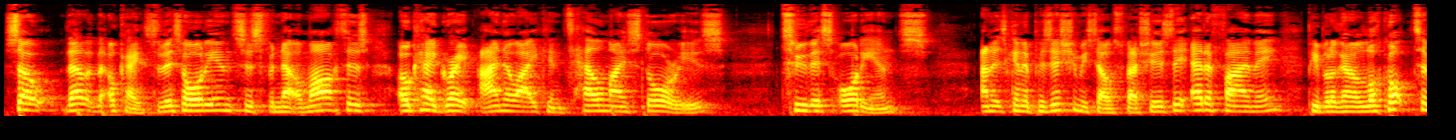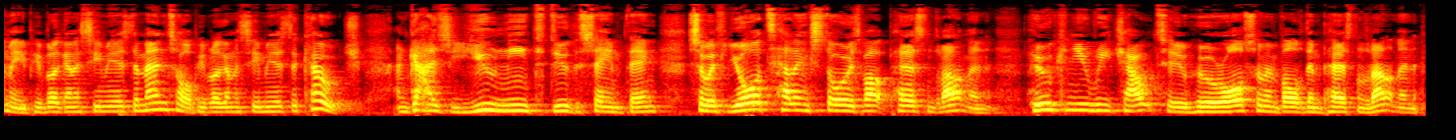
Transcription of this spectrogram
So, okay, so this audience is for network marketers. Okay, great. I know I can tell my stories to this audience and it's going to position myself, especially as they edify me. People are going to look up to me. People are going to see me as the mentor. People are going to see me as the coach. And guys, you need to do the same thing. So if you're telling stories about personal development, who can you reach out to who are also involved in personal development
